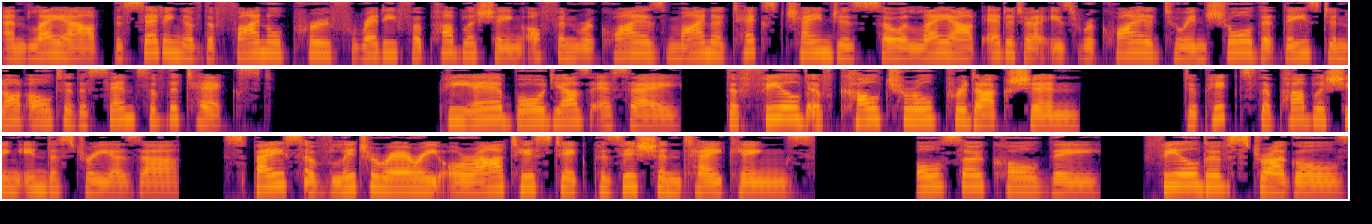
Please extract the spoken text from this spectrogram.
and layout the setting of the final proof ready for publishing often requires minor text changes so a layout editor is required to ensure that these do not alter the sense of the text. Pierre Bourdieu's essay, The Field of Cultural Production depicts the publishing industry as a space of literary or artistic position-takings, also called the field of struggles,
